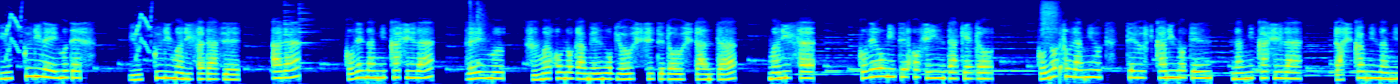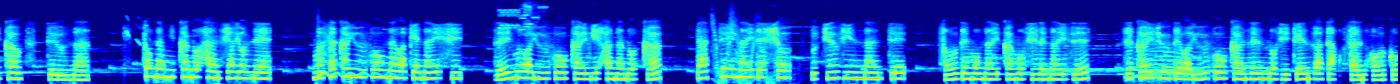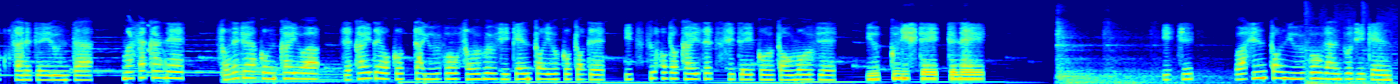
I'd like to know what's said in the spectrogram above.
ゆっくりレ夢ムです。ゆっくりマリサだぜ。あら？これ何かしら？レ夢ム、スマホの画面を凝視してどうしたんだ？マリサ。これを見てほしいんだけど。この空に映ってる光の点、何かしら？確かに何か映ってるな。きっと何かの反射よね。まさか UFO なわけないし。レ夢ムは UFO 会議派なのか？だっていないでしょ、宇宙人なんて。そうでもないかもしれないぜ。世界中では UFO 関連の事件がたくさん報告されているんだ。まさかね。それじゃあ今回は、世界で起こった UFO 遭遇事件ということで、5つほど解説していこうと思うぜ。ゆっくりしていってね1、ワシントン UFO 乱舞事件。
